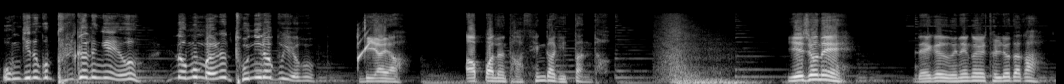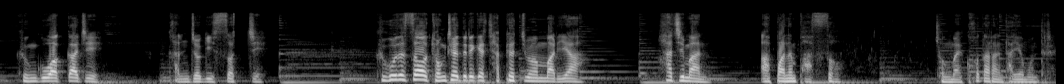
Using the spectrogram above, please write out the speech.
옮기는 건 불가능해요. 너무 많은 돈이라고요. 미아야, 아빠는 다 생각이 있단다. 예전에 내가 은행을 들려다가 금고와까지 간 적이 있었지. 그곳에서 경찰들에게 잡혔지만 말이야. 하지만 아빠는 봤어. 정말 커다란 다이아몬드를.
